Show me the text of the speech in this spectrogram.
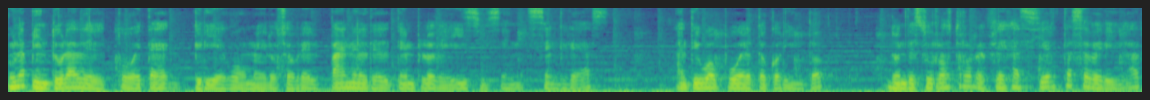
Una pintura del poeta griego Homero sobre el panel del templo de Isis en Sengreas, antiguo puerto Corinto, donde su rostro refleja cierta severidad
